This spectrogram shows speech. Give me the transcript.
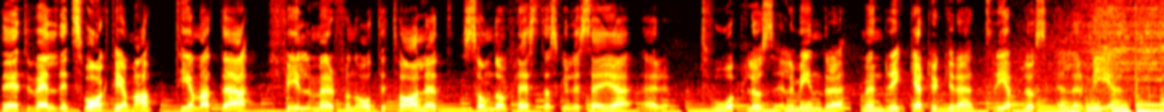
Det är ett väldigt svagt tema. Temat är filmer från 80-talet som de flesta skulle säga är 2 plus eller mindre, men Rickard tycker det är 3 plus eller mer.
